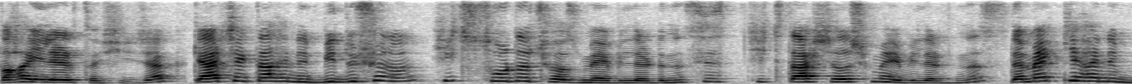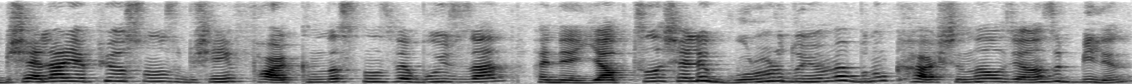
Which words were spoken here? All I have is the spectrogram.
daha ileri taşıyacak. Gerçekten hani bir düşünün. Hiç soru da çözmeyebilirdiniz. Siz hiç ders çalışmayabilirdiniz. Demek ki hani bir şeyler yapıyorsunuz, bir şeyin farkındasınız ve bu yüzden hani yaptığınız şeyle gurur duyun ve bunun karşılığını alacağınızı bilin.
